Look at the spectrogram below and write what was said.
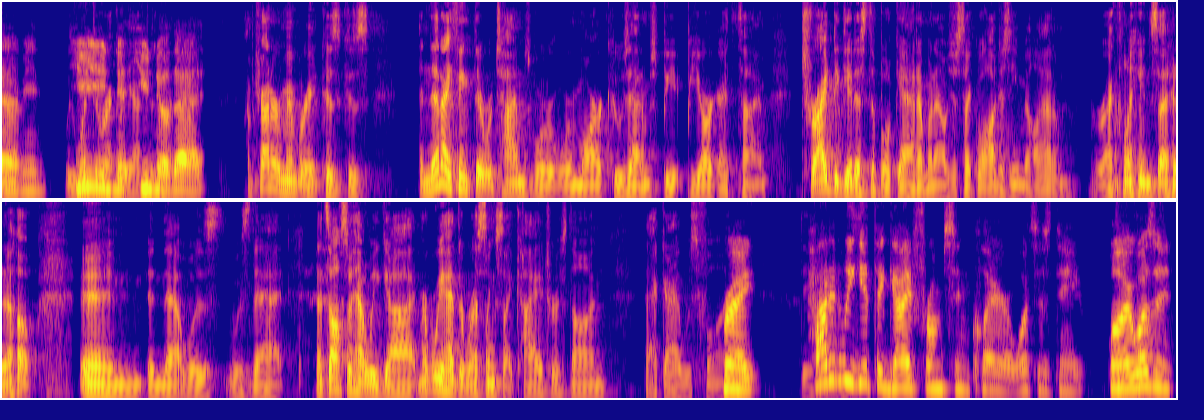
then i mean we you, went you, directly kn- after you know that. I'm trying to remember it because because, and then I think there were times where where Mark, who's Adam's P- PR guy at the time, tried to get us to book Adam, and I was just like, well, I'll just email Adam directly and set it up, and and that was was that. That's also how we got. Remember, we had the wrestling psychiatrist on. That guy was fun, right David how did we get the guy from sinclair what's his name well Joe i Koff. wasn't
